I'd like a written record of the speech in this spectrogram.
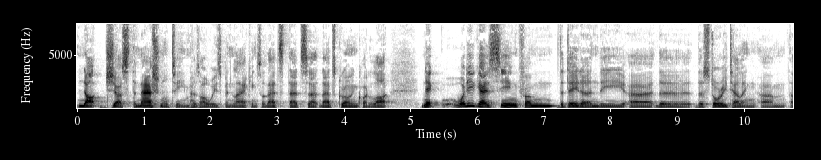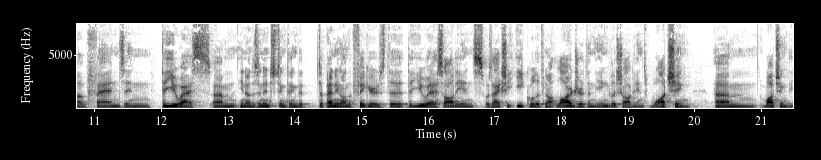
not just the national team, has always been lacking. So that's that's uh, that's growing quite a lot. Nick, what are you guys seeing from the data and the uh, the the storytelling um, of fans in the U.S.? Um, you know, there's an interesting thing that depending on the figures, the the U.S. audience was actually equal, if not larger, than the English audience watching um, watching the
